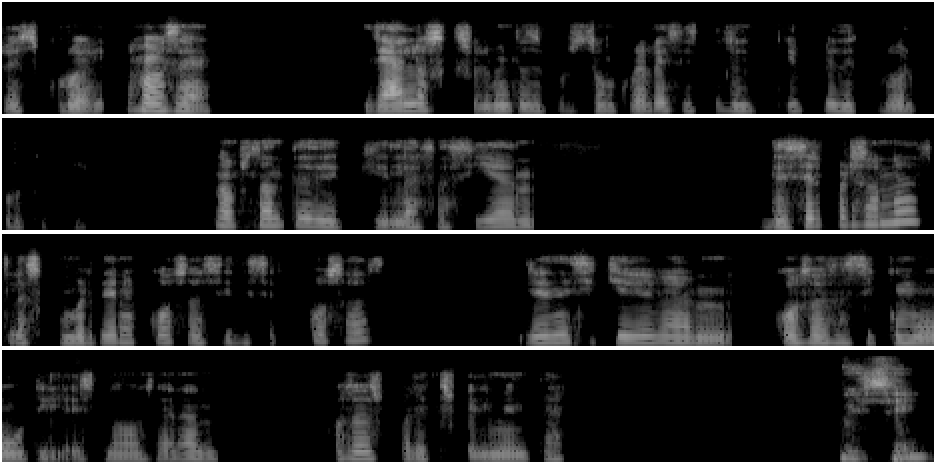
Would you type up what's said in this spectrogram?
es cruel, o sea, ya los experimentos de por sí son crueles, este era el triple de cruel porque pues, no obstante de que las hacían de ser personas, las convertían en cosas y de ser cosas ya ni siquiera eran cosas así como útiles, no, o sea, eran cosas para experimentar. Pues sí,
